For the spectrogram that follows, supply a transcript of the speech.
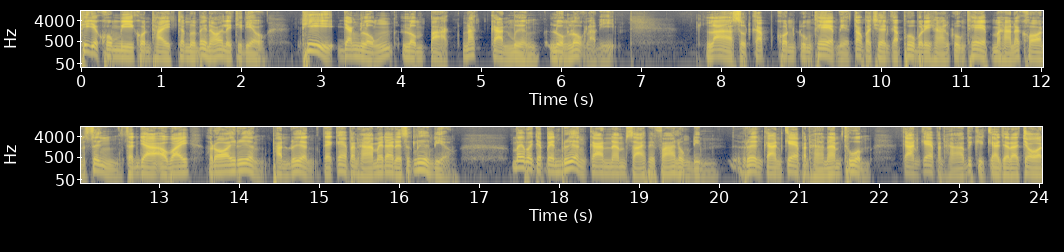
ที่ยังคงมีคนไทยจำนวนไม่น้อยเลยทีเดียว ที่ยังหลงลมปากนักการเมืองลวงโลกเหล่านี้ ล่าสุดครับคนกรุงเทพเนี่ยต้องเผชิญกับผู้บริหารกรุงเทพมหานคร ซึ่งสัญญาเอาไว้ร้อยเรื่องพันเรื่อง แต่แก้ปัญหาไม่ได้เลยสักเรื่องเดียว ไม่ว่าจะเป็นเรื่องการนำสายไฟฟ้าลงดิน เรื่องการแก้ปัญหาน้ำท่วม การแก้ปัญหาวิกฤตการจราจร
